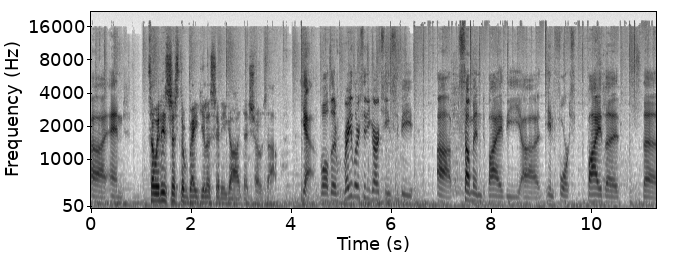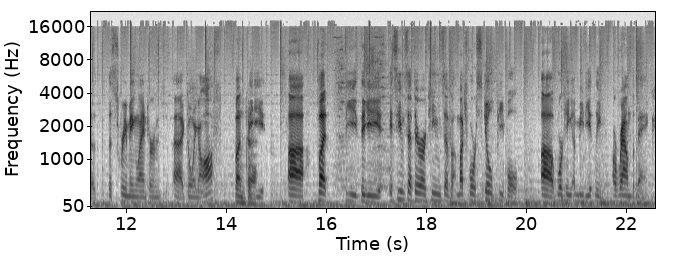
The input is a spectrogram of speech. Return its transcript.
uh, and So it is just the regular city guard that shows up. yeah, well, the regular city guard seems to be uh, summoned by the uh, enforced by the the the screaming lanterns uh, going off, but Okay. the uh, but the the it seems that there are teams of much more skilled people uh, working immediately around the bank.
